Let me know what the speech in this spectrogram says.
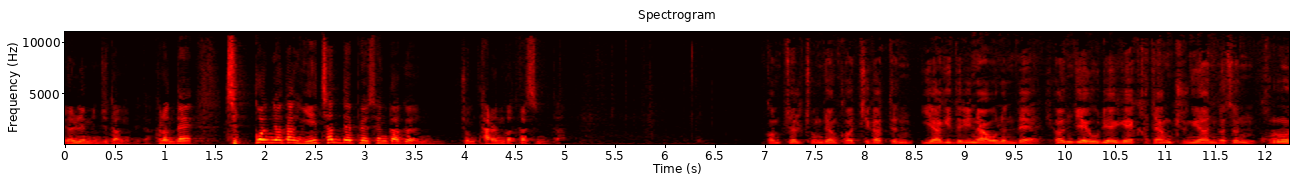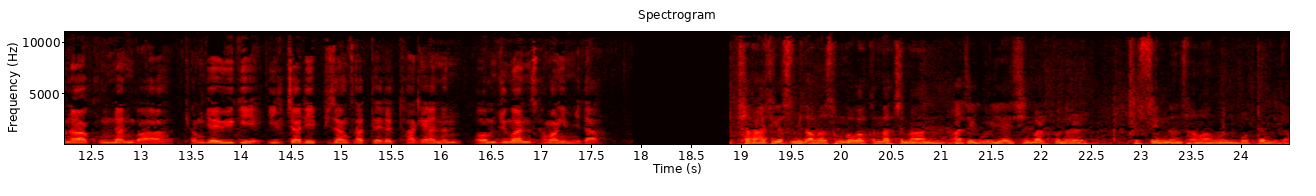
열린민주당입니다. 그런데 집권 여당 이해찬 대표의 생각은 좀 다른 것 같습니다. 검찰총장 거치 같은 이야기들이 나오는데 현재 우리에게 가장 중요한 것은 코로나 국난과 경제 위기, 일자리 비상사태를 타개하는 엄중한 상황입니다. 잘 아시겠습니다만 선거가 끝났지만 아직 우리의 신발끈을 풀 수 있는 상황은 못 됩니다.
